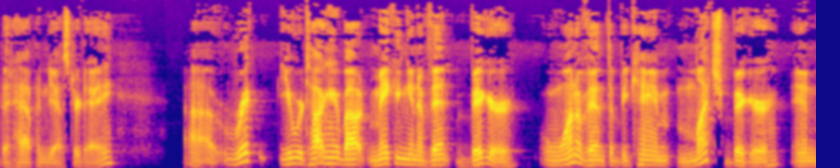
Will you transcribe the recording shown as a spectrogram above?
that happened yesterday. Uh, Rick, you were talking about making an event bigger. One event that became much bigger in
